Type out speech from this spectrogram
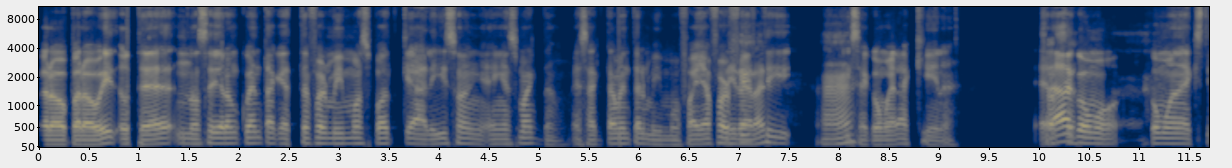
Pero, pero vi- ustedes no se dieron cuenta que este fue el mismo spot que Ali hizo en, en SmackDown. Exactamente el mismo. Falla for Literal. 50 Ajá. y se come la esquina. Era Exacto. como, como en NXT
